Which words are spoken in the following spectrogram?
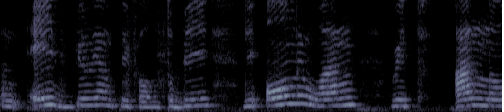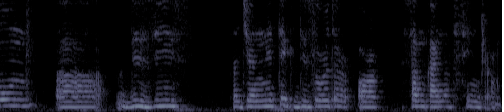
an 8 billion people to be the only one with unknown uh, disease, a genetic disorder, or some kind of syndrome.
